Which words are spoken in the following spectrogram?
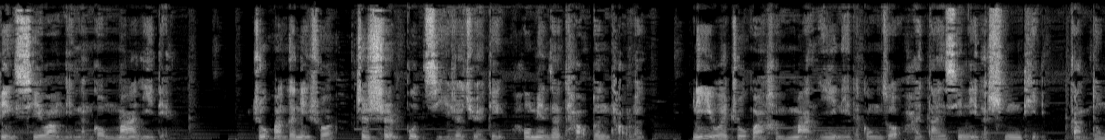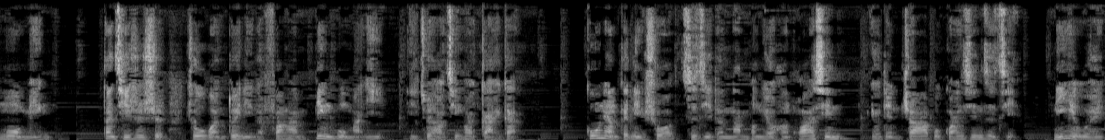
并希望你能够慢一点。主管跟你说这事不急着决定，后面再讨论讨论。你以为主管很满意你的工作，还担心你的身体，感动莫名，但其实是主管对你的方案并不满意，你最好尽快改改。姑娘跟你说自己的男朋友很花心，有点渣，不关心自己，你以为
